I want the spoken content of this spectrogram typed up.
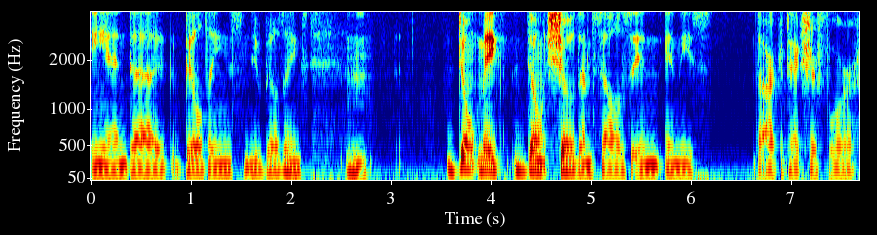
and uh, buildings, new buildings, mm-hmm. don't make don't show themselves in in these the architecture for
